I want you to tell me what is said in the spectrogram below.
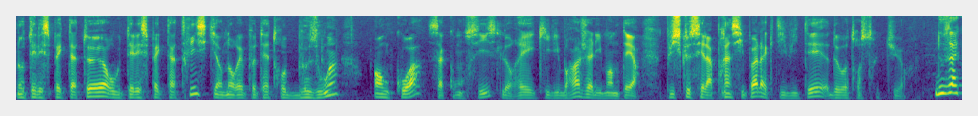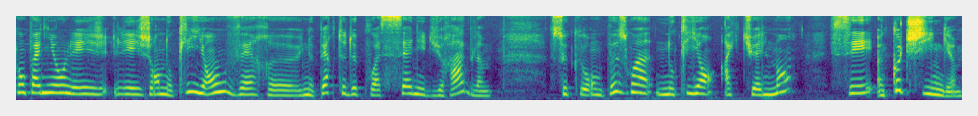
nos téléspectateurs ou téléspectatrices qui en auraient peut-être besoin, en quoi ça consiste le rééquilibrage alimentaire, puisque c'est la principale activité de votre structure? Nous accompagnons les, gens, nos clients, vers euh, une perte de poids saine et durable. Ce qu'ont besoin nos clients actuellement, c'est un coaching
